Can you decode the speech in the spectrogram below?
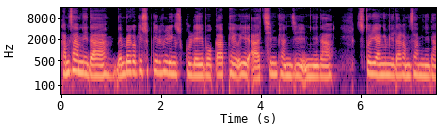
감사합니다. 맨발 걷기 숲길 힐링 스쿨 네이버 카페의 아침 편지입니다. 스토리양입니다. 감사합니다.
